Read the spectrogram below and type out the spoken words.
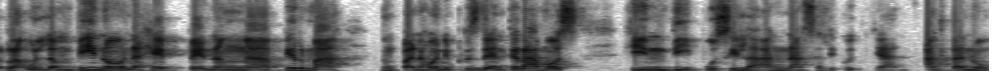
Raul Lambino na hepe ng ah, pirma nung panahon ni Presidente Ramos, hindi po sila ang nasa likod niyan. Ang tanong,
